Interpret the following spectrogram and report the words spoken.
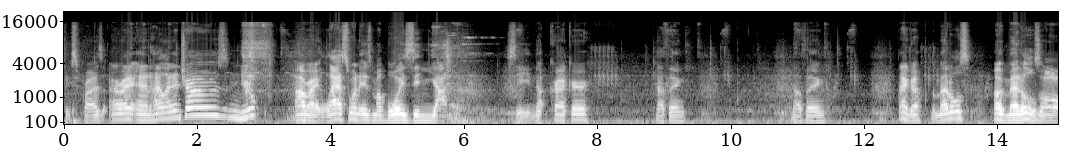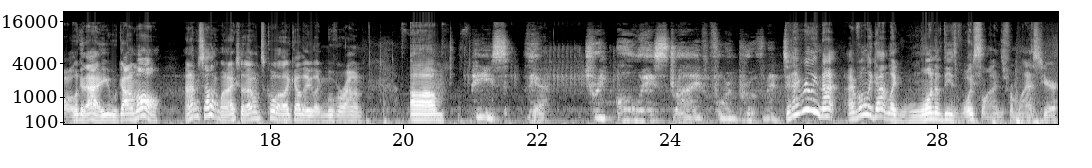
Big surprise. Alright, and highlight intros. Nope. Alright, last one is my boy Zenyatta. see, Nutcracker. Nothing. Nothing. There you go. The medals. Oh, medals. Oh, look at that. We got them all. I never saw that one, actually. That one's cool. I like how they, like, move around. Um, Peace. Yeah. Tree always strive for improvement. Did I really not? I've only gotten, like, one of these voice lines from last year.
